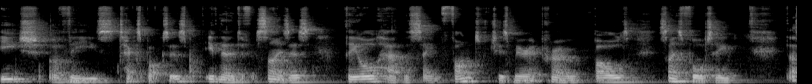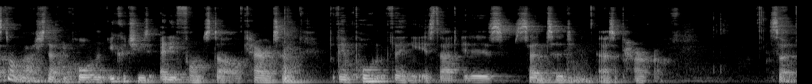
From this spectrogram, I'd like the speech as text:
each of these text boxes, even though they're different sizes, they all have the same font, which is Myriad Pro, bold, size 40. That's not actually that important. You could choose any font style character, but the important thing is that it is centered as a paragraph. So,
